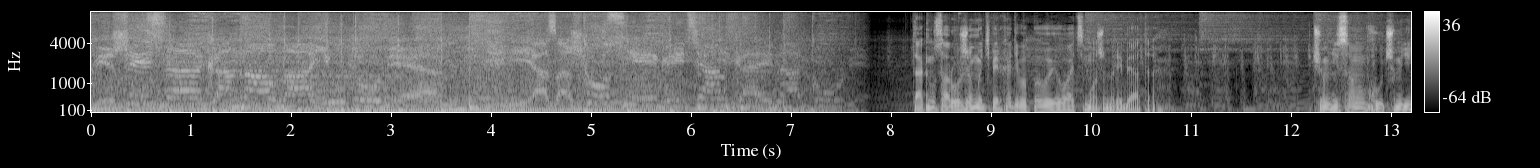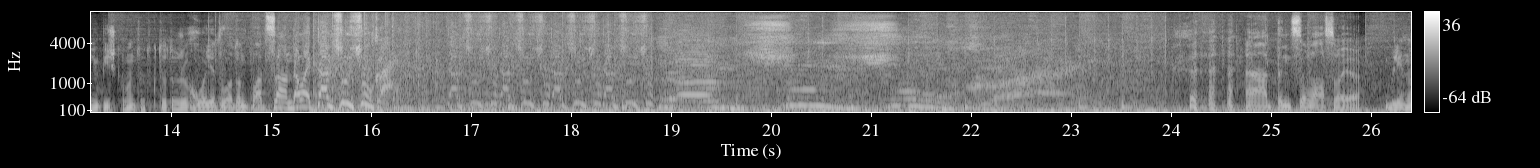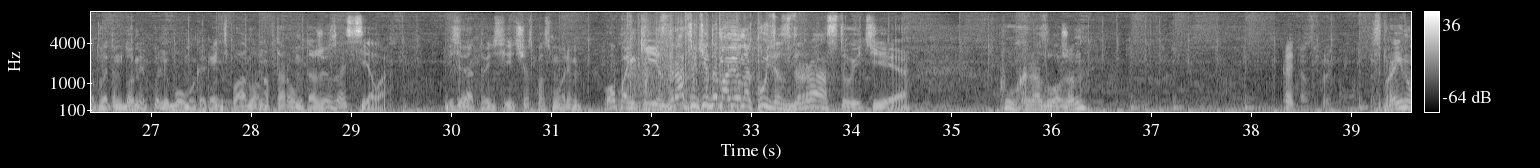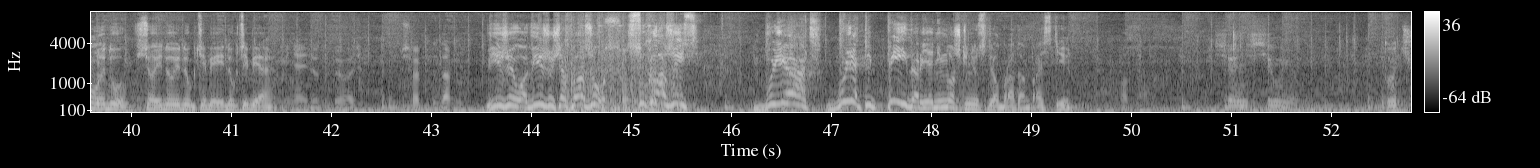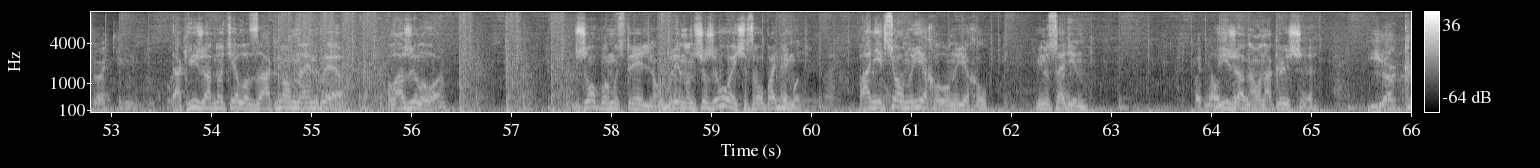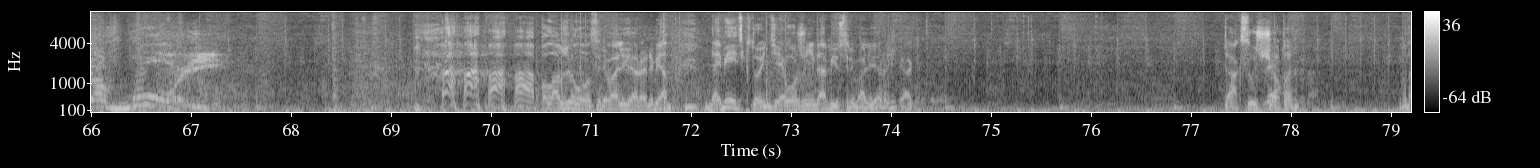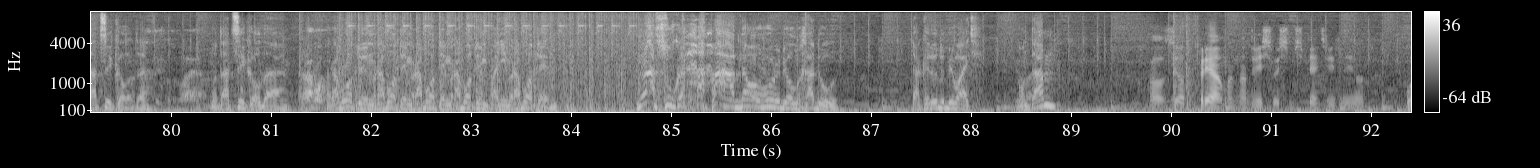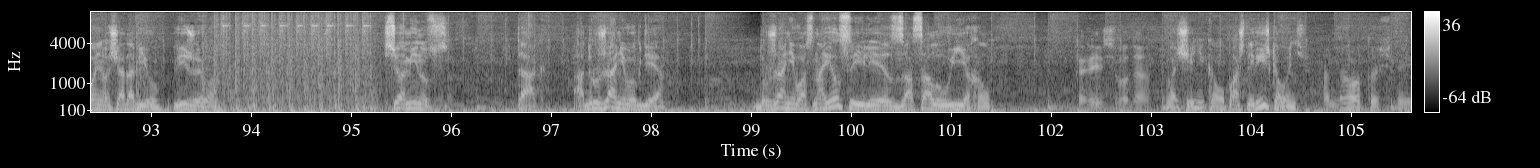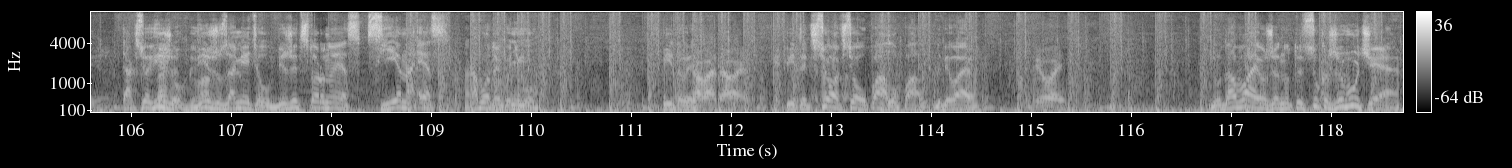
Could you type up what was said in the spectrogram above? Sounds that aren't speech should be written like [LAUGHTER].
Подпишись на канал на ютубе Я зажгу с негритянкой на кубе Так, ну с оружием мы теперь хотя бы повоевать сможем, ребята. Причем не самым худшим юмпишком. Вон тут кто-то уже ходит. Вот он, пацан. Давай, танцуй, сука! Танцуй, сюда, танцуй, сюда, танцуй, сюда, танцуй, сюда. [LAUGHS] Танцевал свое. Блин, вот в этом доме по-любому какая-нибудь падла на втором этаже засела. Если так кто-нибудь сидит, сейчас посмотрим. Опаньки! Здравствуйте, домовенок Кузя! Здравствуйте! Фух, разложен. Блять, он спрыгнул. Он Спрыгнул, иду. Все, иду, иду к тебе, иду к тебе. меня идет убивать. Все, пизда мне. Вижу его, вижу, сейчас положу. Сука, ложись! Блять, блять, ты пидор! Я немножко не успел, братан, прости. Все, не силами. То, чуваки внизу. Так, вижу одно тело за окном на НВ. Положил его. В жопу ему стрельнул. Блин, он еще живой, сейчас его поднимут. Не знаю. А, не, все, он уехал, он уехал. Минус один. Поднялся. Вижу одного на крыше. Я ковбой! Ха, положил его с револьвера. Ребят, добейте кто-нибудь, я его уже не добью с револьвера никак. Так, слышь, что-то. Мотоцикл это. Мотоцикл, да. Работаем, работаем, работаем, работаем по ним, работаем. На, сука! Ха-ха, [LAUGHS] Одного вырубил на ходу. Так, иду добивать. Он там? Ползет прямо на 285, видно его. Понял, сейчас добью. Вижу его. Все, минус. Так, а дружань его где? Дружань его остановился или засал и уехал? Скорее всего, да. Вообще никого. Паш, ты видишь кого-нибудь? Одного точно вижу. Так, все, вижу, вижу, заметил. Бежит в сторону С. С Е на С. Работаю по нему. Впитывает. Давай, давай. Впитывает. Все, все, упал, упал. Добиваю. Убивай. Ну давай уже, ну ты, сука, живучая.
